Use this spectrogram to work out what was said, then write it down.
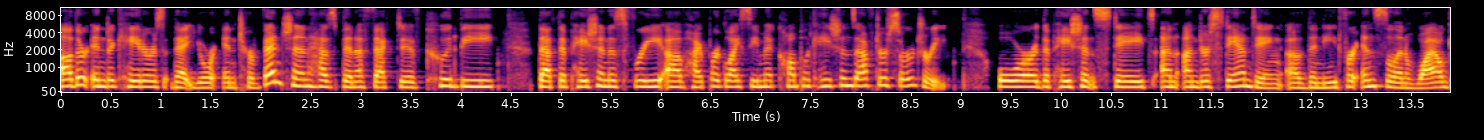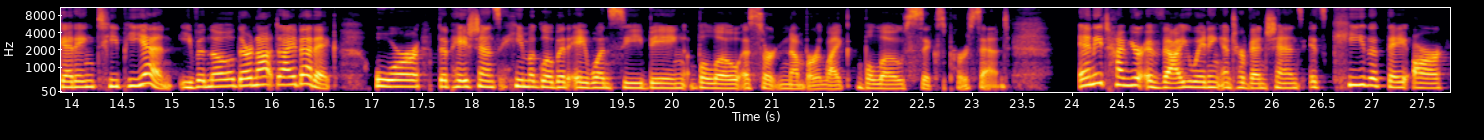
Other indicators that your intervention has been effective could be that the patient is free of hyperglycemic complications after surgery, or the patient states an understanding of the need for insulin while getting TPN, even though they're not diabetic, or the patient's hemoglobin A1C being below a certain number, like below 6%. Anytime you're evaluating interventions, it's key that they are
